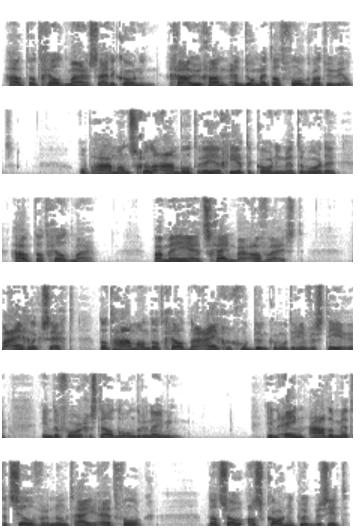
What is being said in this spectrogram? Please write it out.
Houd dat geld maar, zei de koning, ga uw gang en doe met dat volk wat u wilt. Op Hamans schulle aanbod reageert de koning met de woorden, houd dat geld maar, waarmee hij het schijnbaar afwijst, maar eigenlijk zegt dat Haman dat geld naar eigen goeddunken moet investeren in de voorgestelde onderneming. In één adem met het zilver noemt hij het volk, dat zo als koninklijk bezit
